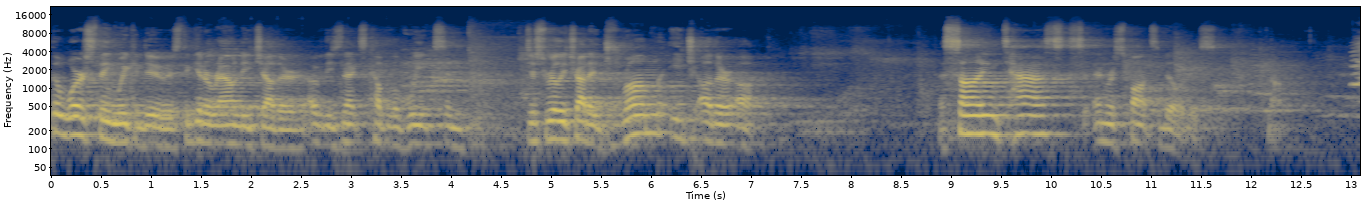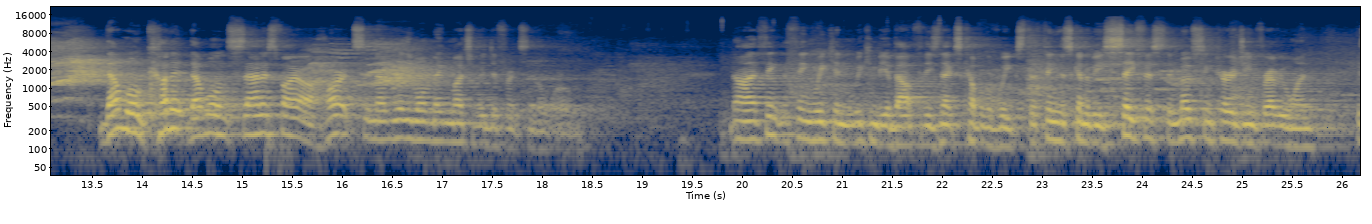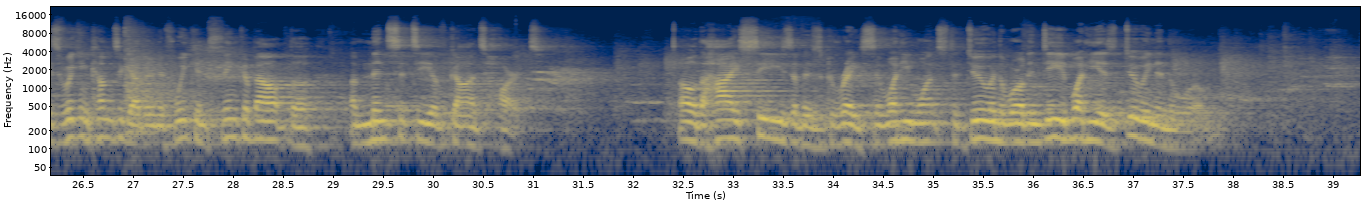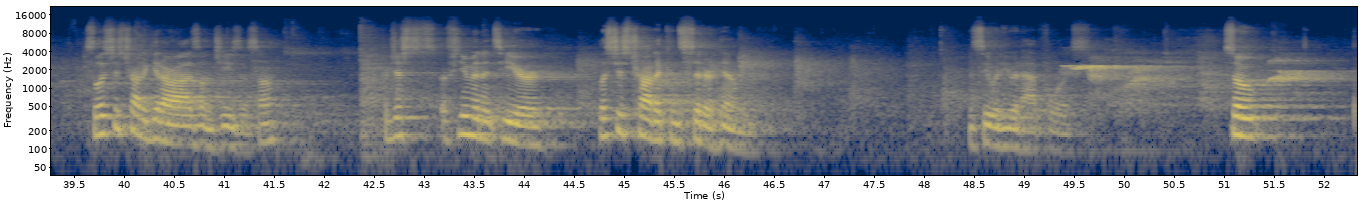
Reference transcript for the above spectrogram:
the worst thing we can do is to get around each other over these next couple of weeks and just really try to drum each other up. Assign tasks and responsibilities. That won't cut it, that won't satisfy our hearts, and that really won't make much of a difference in the world. No, I think the thing we can, we can be about for these next couple of weeks, the thing that's going to be safest and most encouraging for everyone, is if we can come together and if we can think about the immensity of God's heart. Oh, the high seas of His grace and what He wants to do in the world, indeed, what He is doing in the world. So let's just try to get our eyes on Jesus, huh? For just a few minutes here, let's just try to consider Him and see what He would have for us. So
